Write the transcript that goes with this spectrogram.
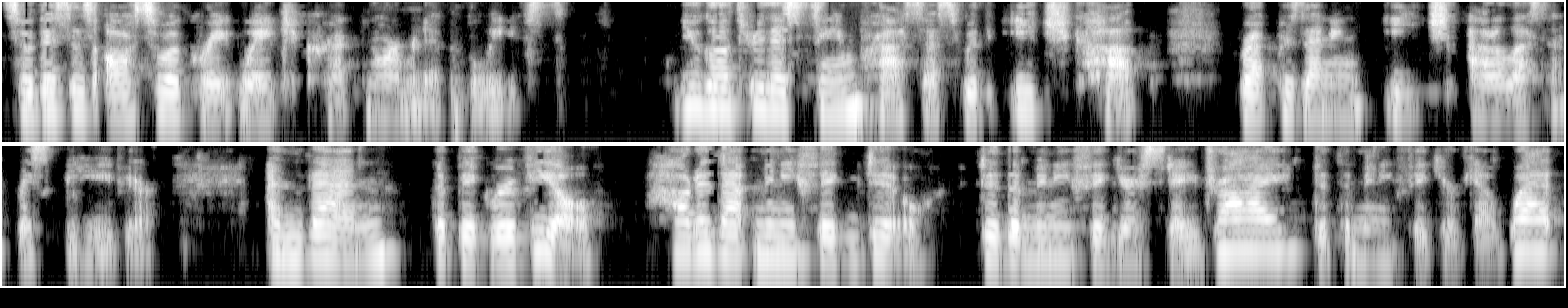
So this is also a great way to correct normative beliefs. You go through the same process with each cup representing each adolescent risk behavior. And then the big reveal, how did that minifig do? Did the minifigure stay dry? Did the minifigure get wet?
